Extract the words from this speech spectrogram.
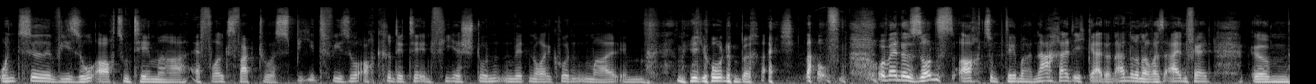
und äh, wieso auch zum Thema Erfolgsfaktor Speed, wieso auch Kredite in vier Stunden mit Neukunden mal im Millionenbereich laufen. Und wenn es sonst auch zum Thema Nachhaltigkeit und andere noch was einfällt, ähm,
